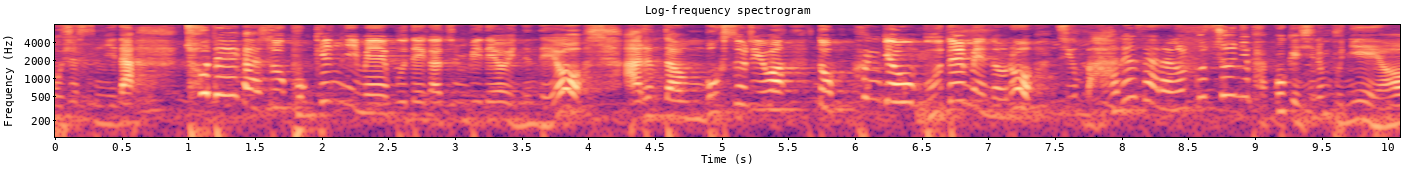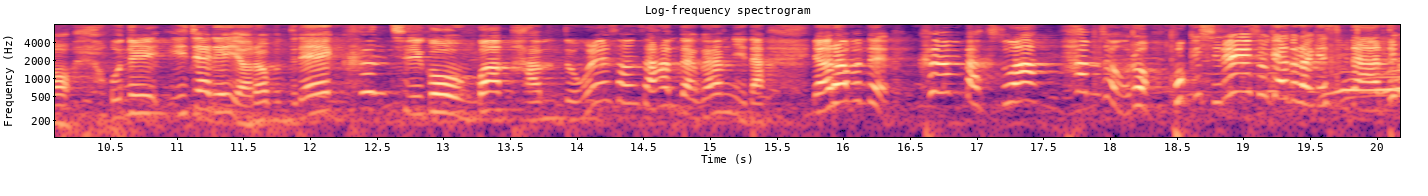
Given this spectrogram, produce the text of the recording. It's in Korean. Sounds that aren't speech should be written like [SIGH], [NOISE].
모셨습니다. 초대 가수 복희님의 무대가 준비되어 있는데요. 아름다운 목소리와 또 흥겨운 무대 매너로 지금 많은 사랑을 꾸준히 받고 계시는 분이에요. 오늘 이 자리에 여러분들의 큰 즐거움과 감동을 선사한다고 합니다. 여러분들 큰 박수와 함성으로 복희 씨를 소개하도록 하겠습니다.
